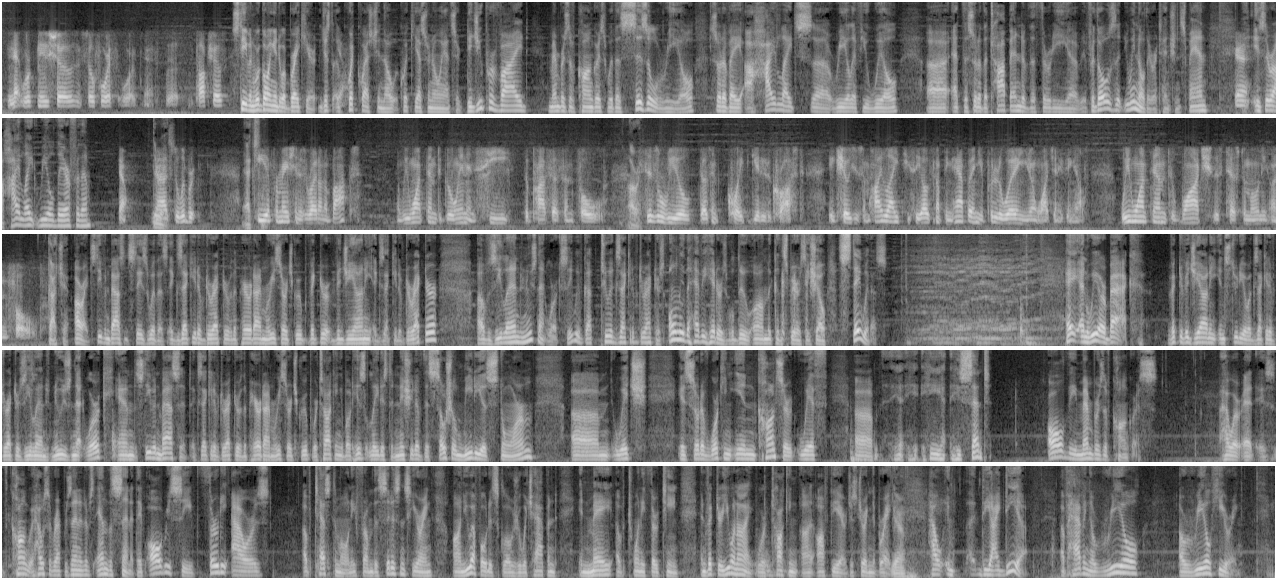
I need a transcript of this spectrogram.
network news shows and so forth, or uh, talk shows. Stephen, we're going into a break here. Just a Yeah. quick question, though, a quick yes or no answer. Did you provide members of Congress with a sizzle reel, sort of a, a highlights uh, reel, if you will, uh, at the sort of the top end of the 30? Uh, for those that we know their attention span, Yeah. is there a highlight reel there for them? No, There no, it's deliberate. Key information is right on the box, and we want them to go in and see the process unfold. All right. Sizzle reel doesn't quite get it across. It shows you some highlights. You see, oh, something happened. You put it away, and you don't watch anything else. We want them to watch this testimony unfold. Gotcha. All right. Stephen Bassett stays with us, Executive Director of the Paradigm Research Group. Victor Viggiani, Executive Director of Zealand News Network. See, we've got two executive directors. Only the heavy hitters will do on The Conspiracy Show. Stay with us. Hey, and we are back. Victor Viggiani in studio, Executive Director, Zealand News Network, and Stephen Bassett, Executive Director of the Paradigm Research Group. We're talking about his latest initiative, the social media storm, um, which is sort of working in concert with. Um, he, he he sent all the members of Congress, however, it is the Congress, House of Representatives, and the Senate. They've all received 30 hours of testimony from the citizens' hearing on UFO disclosure, which happened in May of 2013. And Victor, you and I were talking uh, off the air just during the break. Yeah. How im- uh, the idea of having a real, a real hearing,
